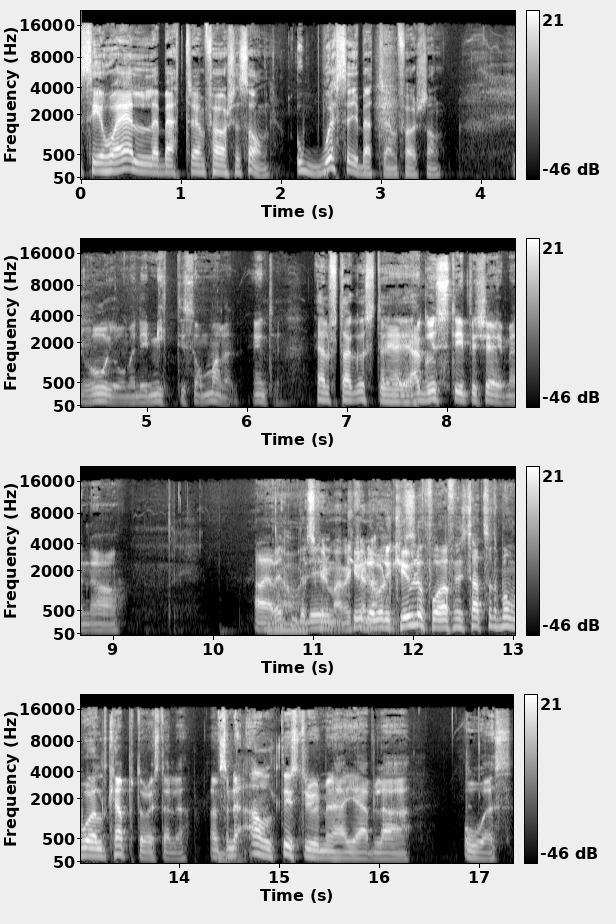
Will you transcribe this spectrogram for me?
säga CHL är bättre än försäsong. OS är ju bättre än försäsong. Jo, jo, men det är mitt i sommaren, väl? Är det inte det? 11 augusti. Det är augusti i och för sig, men ja. Ja, jag vet Ja, inte. det Det, skulle är kul. kunna. det vore kul att få. Jag får satsa på en World Cup då istället. Eftersom det alltid är strul med det här jävla OS.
